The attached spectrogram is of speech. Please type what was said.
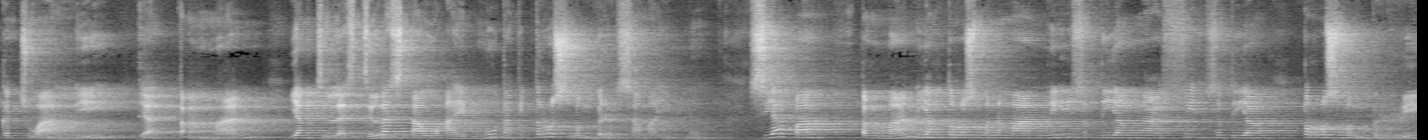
kecuali ya teman yang jelas-jelas tahu aibmu tapi terus membersamaimu. Siapa teman yang terus menemani, setia ngasih, setia terus memberi,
